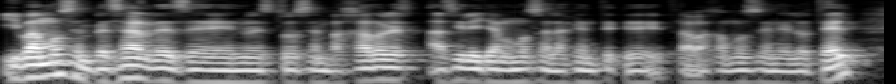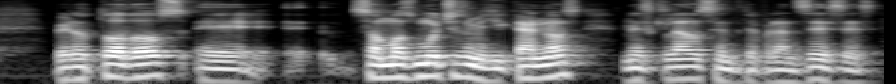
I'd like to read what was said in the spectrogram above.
Y vamos a empezar desde nuestros embajadores, así le llamamos a la gente que trabajamos en el hotel, pero todos eh, somos muchos mexicanos mezclados entre franceses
